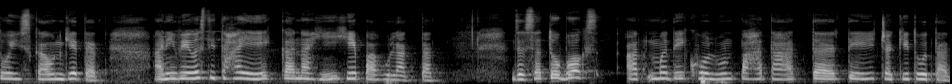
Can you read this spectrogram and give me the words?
तो हिसकावून घेतात आणि व्यवस्थित आहे का नाही हे पाहू लागतात. जसा तो बॉक्स आतमध्ये खोलून पाहतात तर ते चकित होतात.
